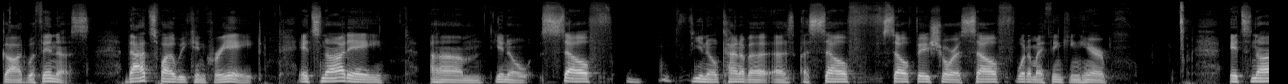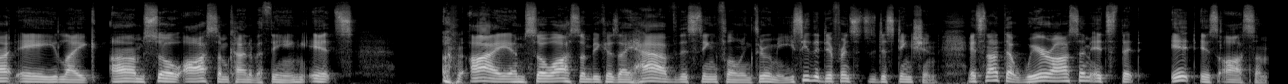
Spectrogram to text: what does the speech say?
God within us. That's why we can create. It's not a, um, you know, self, you know, kind of a, a, a self, selfish or a self, what am I thinking here? It's not a like I'm so awesome kind of a thing. It's I am so awesome because I have this thing flowing through me. You see the difference? It's a distinction. It's not that we're awesome, it's that it is awesome.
